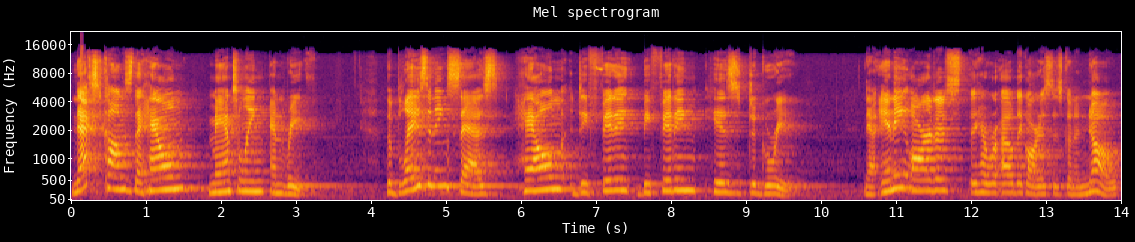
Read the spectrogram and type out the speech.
Next comes the helm, mantling, and wreath. The blazoning says helm befitting, befitting his degree. Now, any artist, the heraldic artist, is going to know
